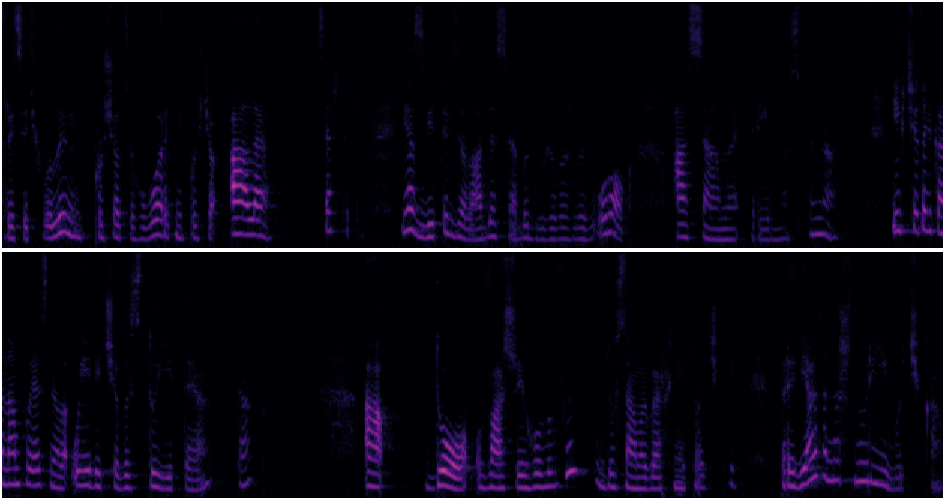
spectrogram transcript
30 хвилин. Про що це говорить? Ні про що. Але все ж таки, я звідти взяла для себе дуже важливий урок, а саме рівна спина. І вчителька нам пояснила: уявіть, що ви стоїте, так? А до вашої голови, до самої верхньої точки, прив'язана шнурівочка.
